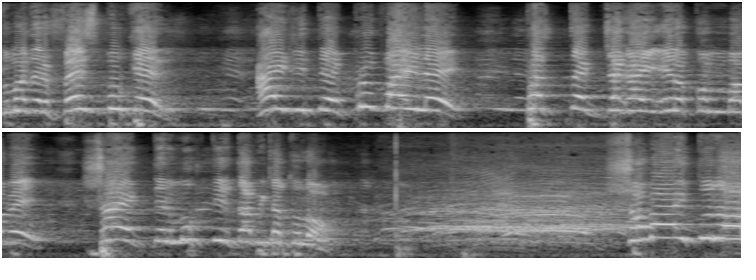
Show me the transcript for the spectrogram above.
তোমাদের ফেসবুকের আইডিতে প্রোফাইলে প্রত্যেক জায়গায় এরকম ভাবে শায়েকদের মুক্তির দাবিটা তুলো। সবাই তুলো।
